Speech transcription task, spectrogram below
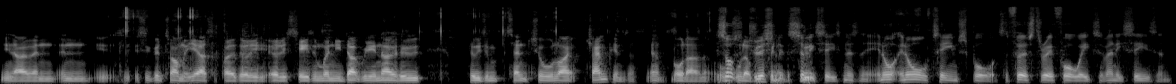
You know, and and it's, it's a good time of year, I suppose, early early season when you don't really know who. Who's in potential like champions? Yeah, although It's also although we traditionally couldn't- the silly season, isn't it? In all in all team sports, the first three or four weeks of any season,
